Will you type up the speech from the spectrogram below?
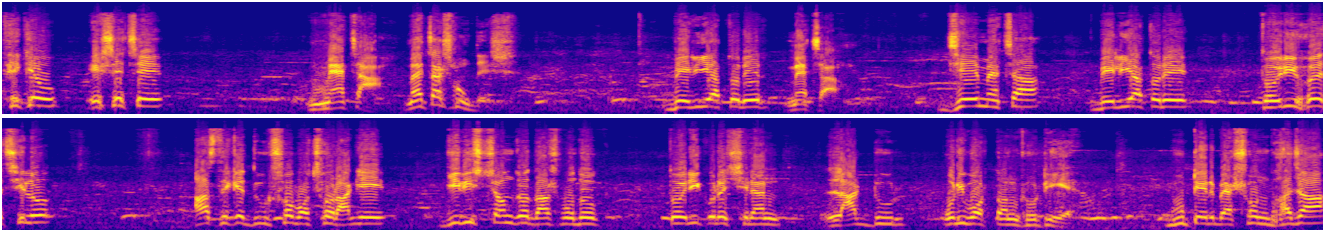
থেকেও এসেছে ম্যাচা ম্যাচা সন্দেশ। বেলিয়াতরের ম্যাচা। যে ম্যাচা বেলিয়াতরে তৈরি হয়েছিল, আজ থেকে দুশো বছর আগে গিরিশচন্দ্র দাসবোধক তৈরি করেছিলেন লাড্ডুর পরিবর্তন ঘটিয়ে। বুটের বেসন ভাজা,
